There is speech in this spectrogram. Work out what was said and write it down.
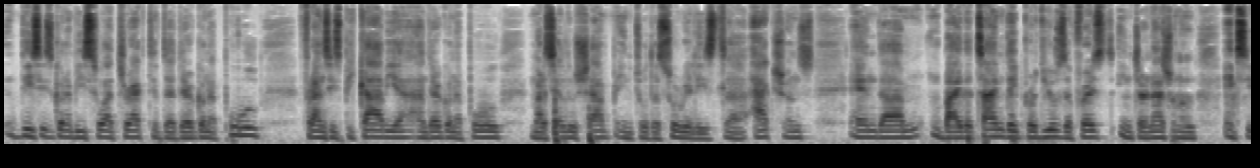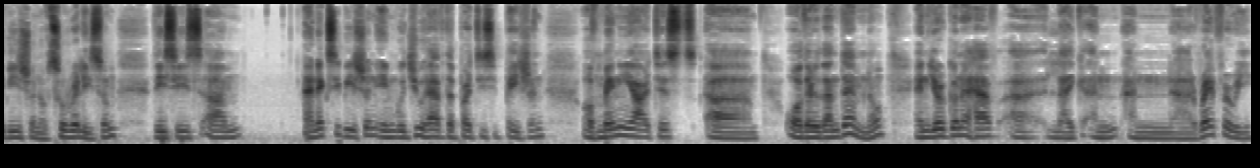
this is going to be so attractive that they're going to pull Francis Picabia and they're going to pull Marcel Duchamp into the surrealist uh, actions. And um, by the time they produce the first international exhibition of surrealism, this is. Um, an exhibition in which you have the participation of many artists uh, other than them, no? And you're going to have uh, like an, an uh, referee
